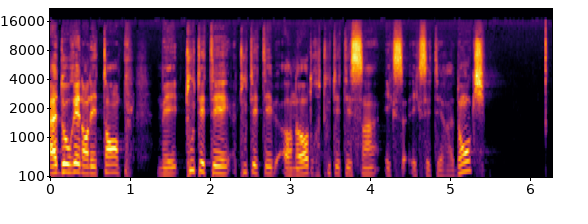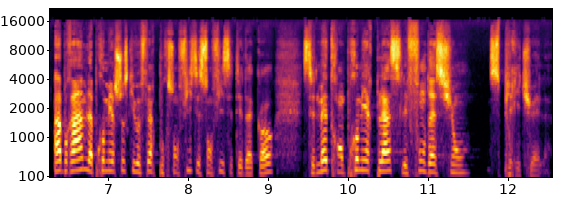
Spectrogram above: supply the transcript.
adorait dans les temples, mais tout était, tout était en ordre, tout était saint, etc. Donc, Abraham, la première chose qu'il veut faire pour son fils, et son fils était d'accord, c'est de mettre en première place les fondations spirituelles.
